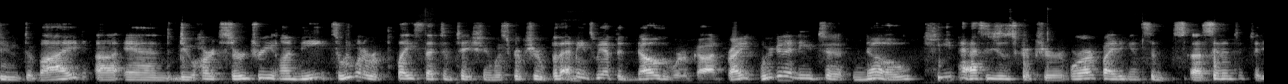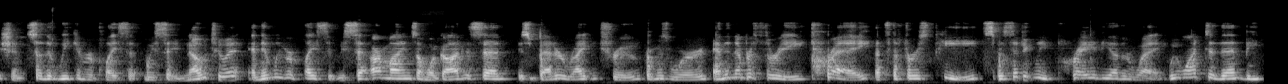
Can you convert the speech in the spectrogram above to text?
to divide uh, and and do heart surgery on me. So we want to replace that temptation with scripture, but that means we have to know the word of God, right? We're going to need to know key passages of scripture for our fight against uh, sin and temptation so that we can replace it. We say no to it and then we replace it. We set our minds on what God has said is better, right, and true from his word. And then number three, pray. That's the first P. Specifically, pray the other way. We want to then be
